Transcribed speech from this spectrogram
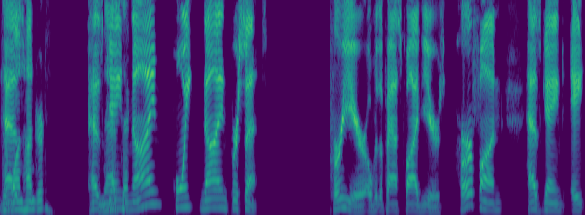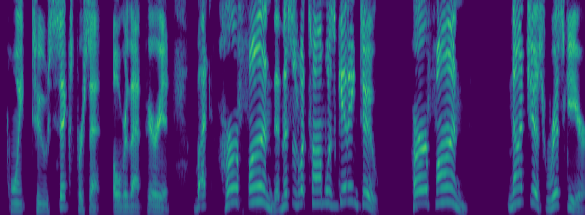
the has- 100 has NASDAQ? gained 9.9% per year over the past five years. Her fund has gained 8.26% over that period. But her fund, and this is what Tom was getting to, her fund not just riskier,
